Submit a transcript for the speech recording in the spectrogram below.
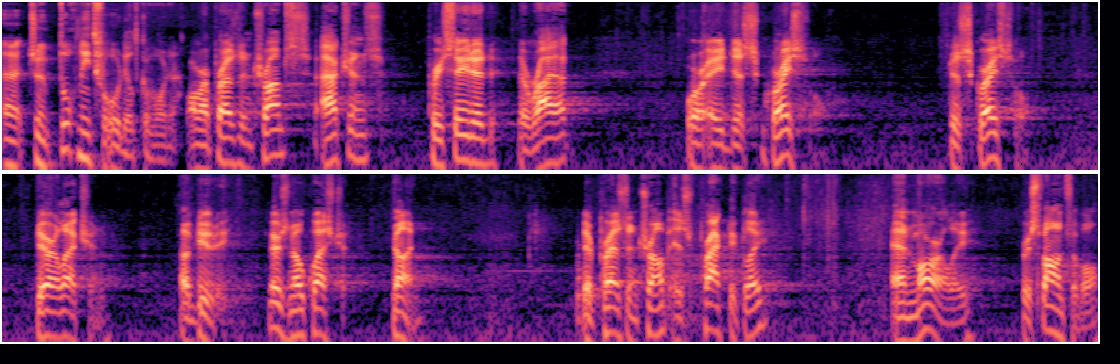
uh, Trump toch niet veroordeeld kan worden. Former President Trump's actions preceded the riot were a disgraceful, disgraceful dereliction of duty. There's no question, none, that President Trump is practically and morally responsible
